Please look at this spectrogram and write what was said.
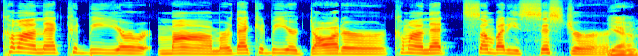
come on, that could be your mom or that could be your daughter. Come on, that's somebody's sister. Yeah.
